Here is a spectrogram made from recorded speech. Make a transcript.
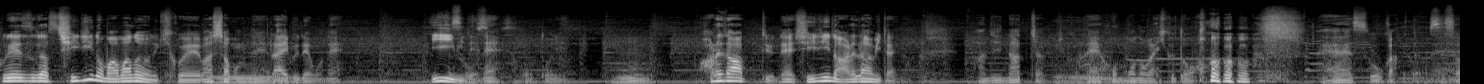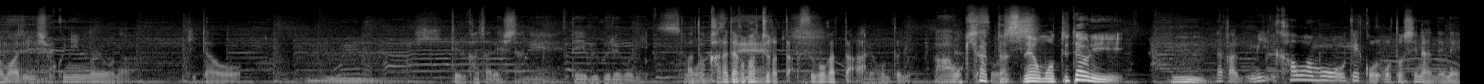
フレーズが CD のままのように聞こえましたもんねうん。ライブでもね。いい意味でね本当に、うん、あれだっていうね CD のあれだみたいな感じになっちゃうっていうかね、本物が弾くと、えー、すごかったよね。凄まじい職人のようなギターを弾いてる方でしたね。デイブ・グレゴリー、すね。あと体がマッチョだった。すごかった。あれ本当に。あー大きかったですね。思ってたより。うん。なんかみ顔はもう結構お年なんでね。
